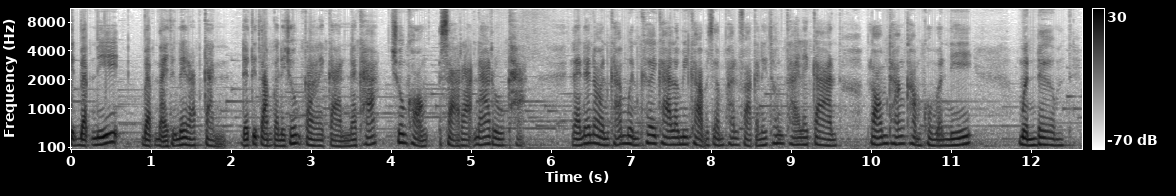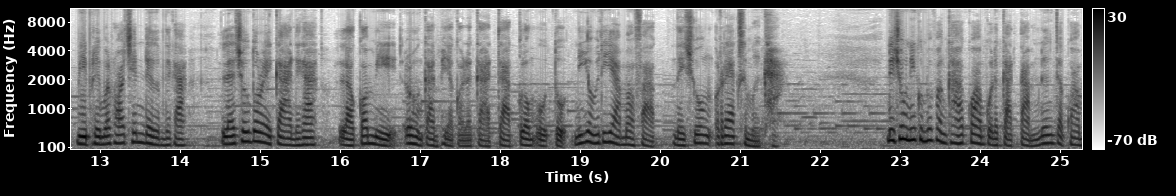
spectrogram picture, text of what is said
ิทธิ์แบบนี้แบบไหนถึงได้รับกัน เดี๋ยวติดตามกันในช่วงกลางรายการนะคะ ช่วงของสาระน่ารู้ค่ะ และแน่นอนค่ะเหมือนเคยค่ะ เรามีข่าวประจำพันธ์ฝากกันในช่วงท้ายรายการ พร้อมทั้งคำคมวันนี้ เหมือนเดิม มีเพลงเพราะเช่นเดิมนะคะ และช่วงต้นรายการนะคะเราก็มีเรื่องของการพยากรณ์อากาศจากกรมอุตุนิยมวิทยามาฝากในช่วงแรกเสมอค่ะ ในช่วงนี้คุณผู้ฟังคะความกดอากาศต่ำเนื่องจากความ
